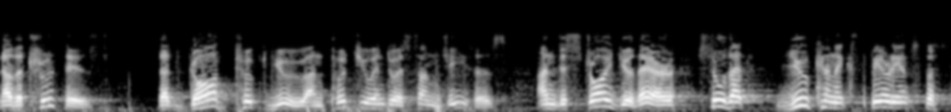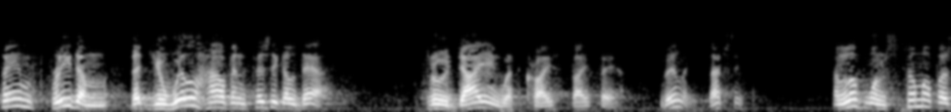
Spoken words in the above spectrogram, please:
Now, the truth is that God took you and put you into His Son Jesus and destroyed you there so that you can experience the same freedom that you will have in physical death through dying with Christ by faith. Really, that's it. And loved ones, some of us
